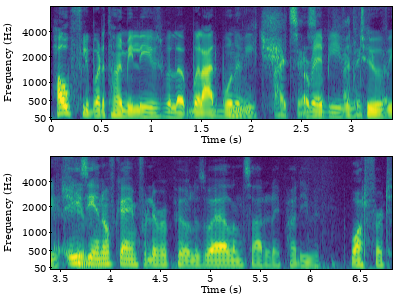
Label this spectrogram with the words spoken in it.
hopefully, by the time he leaves, we'll we'll add one of each, Mm. I'd say or maybe I even two of each. Easy know. enough game for Liverpool as well on Saturday, Paddy with Watford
